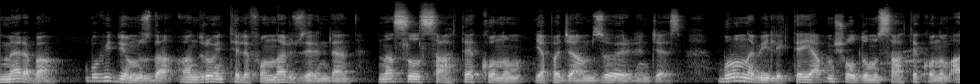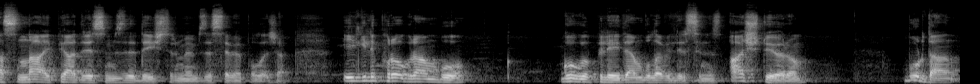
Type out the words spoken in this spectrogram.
Merhaba. Bu videomuzda Android telefonlar üzerinden nasıl sahte konum yapacağımızı öğreneceğiz. Bununla birlikte yapmış olduğumuz sahte konum aslında IP adresimizi de değiştirmemize sebep olacak. İlgili program bu. Google Play'den bulabilirsiniz. Aç diyorum. Buradan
